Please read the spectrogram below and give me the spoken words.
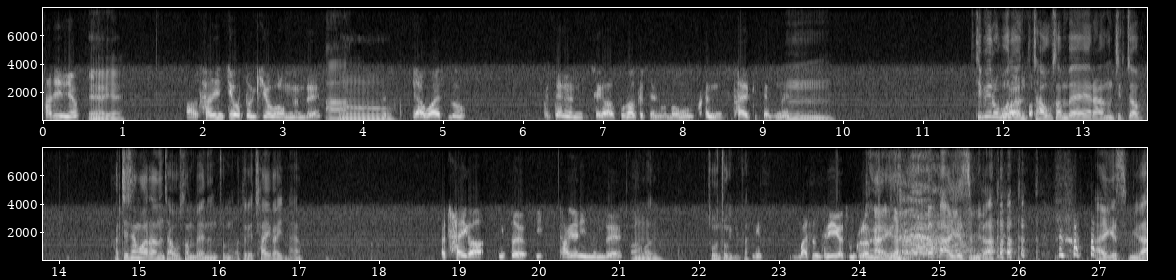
사진이요? 예 예. 아 사진 찍었던 기억은 없는데 아, 어. 야구할 수도 그때는 제가 고등학교 때는 너무 큰 스타였기 때문에 음. TV로 보던 자욱 선배랑 직접 같이 생활하는 자욱 선배는 좀 어떻게 차이가 있나요? 차이가 있어요. 이- 당연히 있는데 아, 어, 음. 좋은 쪽입니까? 말씀드리기가 좀 그런데 알겠습니다. 알겠습니다. 알겠습니다.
